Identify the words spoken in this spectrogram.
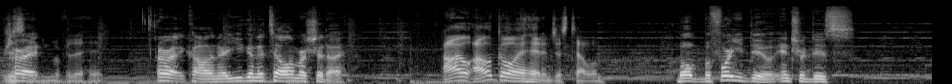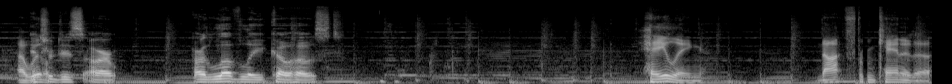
We're just All right. over the head. All right, Colin, are you going to tell him or should I? I'll, I'll go ahead and just tell him. Well, before you do, introduce I will. introduce our our lovely co-host. Hailing not from Canada.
